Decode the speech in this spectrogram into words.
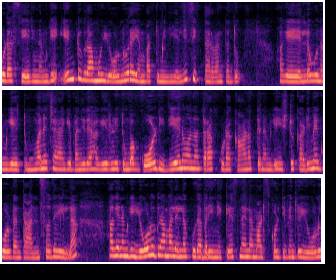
ಕೂಡ ಸೇರಿ ನಮಗೆ ಎಂಟು ಗ್ರಾಮು ಏಳ್ನೂರ ಎಂಬತ್ತು ಮಿಲಿಯಲ್ಲಿ ಸಿಗ್ತಾ ಇರುವಂಥದ್ದು ಹಾಗೆ ಎಲ್ಲವೂ ನಮಗೆ ತುಂಬಾ ಚೆನ್ನಾಗಿ ಬಂದಿದೆ. ಹಾಗೆ ಇದರಲ್ಲಿ ತುಂಬ ಗೋಲ್ಡ್ ಇದೆಯೇನೋ ಅನ್ನೋ ಥರ ಕೂಡ ಕಾಣುತ್ತೆ ನಮಗೆ. ಇಷ್ಟು ಕಡಿಮೆ ಗೋಲ್ಡ್ ಅಂತ ಅನಿಸೋದೇ ಇಲ್ಲ. ಹಾಗೆ ನಮಗೆ ಏಳು ಗ್ರಾಮಲ್ಲೆಲ್ಲ ಕೂಡ ಬರೀ ನೆಕ್ಲೆಸ್ನೆಲ್ಲ ಮಾಡಿಸ್ಕೊಳ್ತೀವಿ ಅಂದರೆ ಏಳು,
